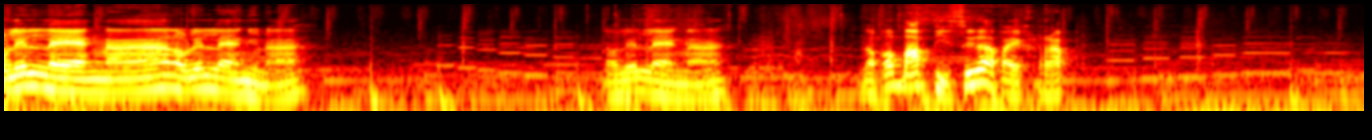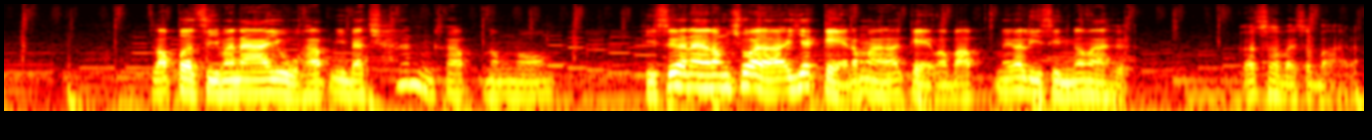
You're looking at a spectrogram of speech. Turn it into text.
เราเล่นแรงนะ เราเล่นแรงอยู่นะ เราเล่นแรงนะ เราก็บัฟผีเสื้อไปครับ เราเปิดสีมานาอยู่ครับ มีแบชชั่นครับน้องๆ ผีเสื้อน่าจะต้องช่วยแล้วไอ้เหี้ยแก่ต้องมาแล้วแก่มาบัฟไม่ก็รีซินก็มาเถอะ ก็สบายๆแล้ว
